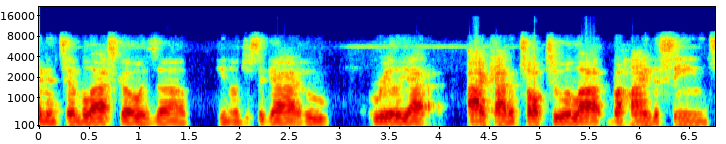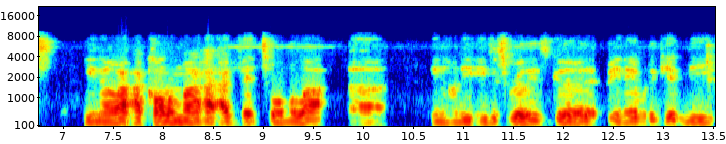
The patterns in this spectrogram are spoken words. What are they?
And then Tim Velasco is, uh, you know, just a guy who really I I kind of talk to a lot behind the scenes. You know, I, I call him my I, I, vent to him a lot. Uh, you know, he, he just really is good at being able to give me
